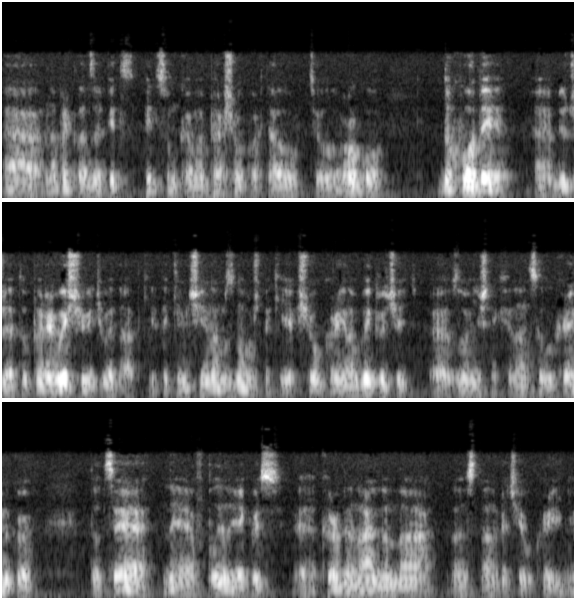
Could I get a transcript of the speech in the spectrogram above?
е, наприклад, за підсумками першого кварталу цього року доходи е, бюджету перевищують видатки. Таким чином, знову ж таки, якщо Україна виключить е, зовнішніх фінансових ринків, то це не вплине якось е, кардинально на на стан речей в Україні.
